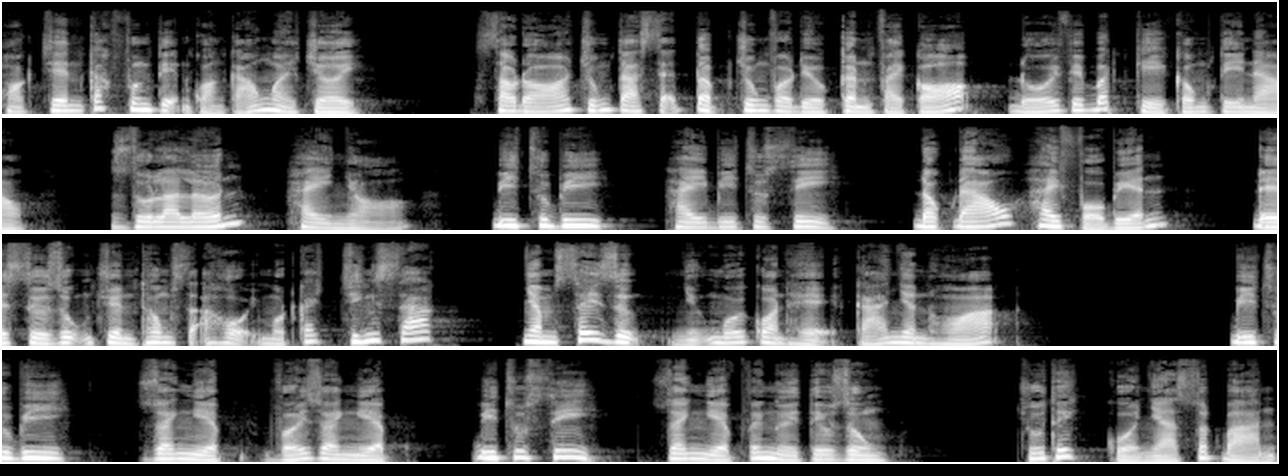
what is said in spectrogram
hoặc trên các phương tiện quảng cáo ngoài trời. Sau đó chúng ta sẽ tập trung vào điều cần phải có đối với bất kỳ công ty nào, dù là lớn hay nhỏ, B2B hay B2C, độc đáo hay phổ biến, để sử dụng truyền thông xã hội một cách chính xác nhằm xây dựng những mối quan hệ cá nhân hóa. B2B, doanh nghiệp với doanh nghiệp, B2C, doanh nghiệp với người tiêu dùng. Chú thích của nhà xuất bản.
